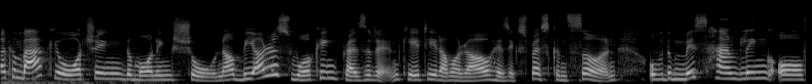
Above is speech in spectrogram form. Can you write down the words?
Welcome back. You're watching the morning show. Now, BRS working president KT Ramarao has expressed concern over the mishandling of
